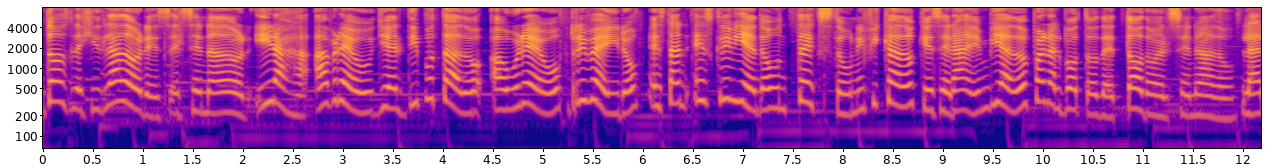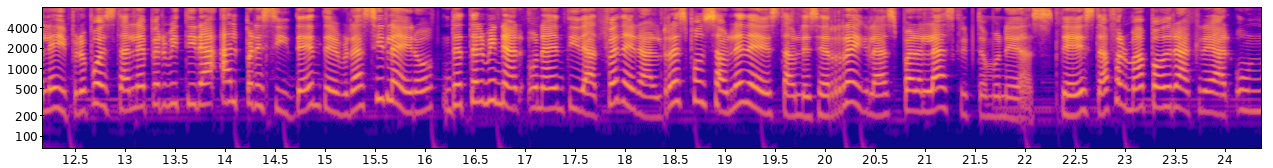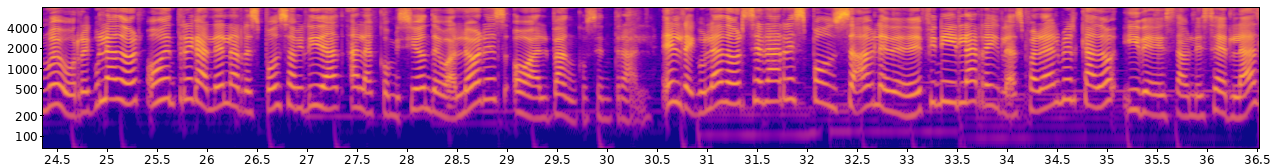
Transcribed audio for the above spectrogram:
Dos legisladores, el senador Iraja Abreu y el diputado Aureo Ribeiro, están escribiendo un texto unificado que será enviado para el voto de todo el Senado. La ley propuesta le permitirá al presidente brasileiro determinar una entidad federal responsable de establecer reglas para las criptomonedas. De esta forma podrá crear un nuevo regulador o entregarle la responsabilidad a la Comisión de Valores o al Banco Central. El regulador será responsable de definir las reglas para el mercado y de establecer las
